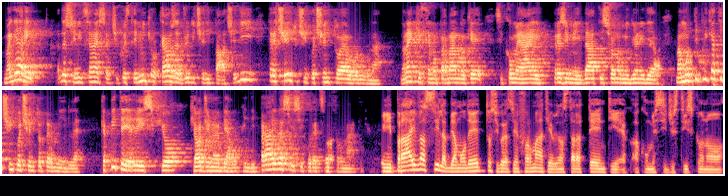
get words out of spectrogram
Magari adesso iniziano ad esserci queste micro cause al giudice di pace di 300-500 euro l'una. Non è che stiamo parlando che siccome hai preso i miei dati sono milioni di euro, ma moltiplicate 500 per 1000. Capite il rischio che oggi noi abbiamo? Quindi privacy e sicurezza informatica. Quindi privacy, l'abbiamo detto, sicurezza informatica, bisogna stare attenti a come si gestiscono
